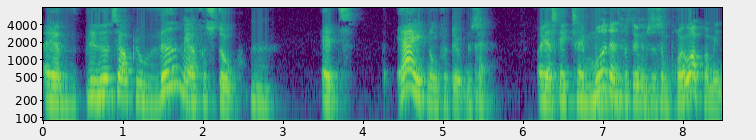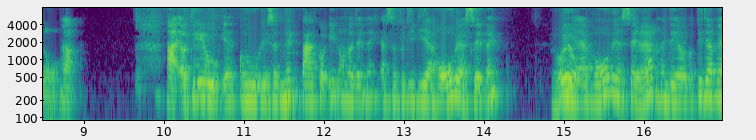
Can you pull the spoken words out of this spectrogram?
At jeg bliver nødt til at blive ved med at forstå, mm. at der er ikke nogen fordømmelse. Ja. Og jeg skal ikke tage imod den fordømmelse, som prøver at komme ind over. Nej. Nej, og det er jo, ja, oh, det er så nemt bare at gå ind under den, ikke? Altså, fordi vi er hårde ved os selv, ikke? Jo, jo. Vi er hårde ved os selv, Ja. ikke? men det er jo det der med,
